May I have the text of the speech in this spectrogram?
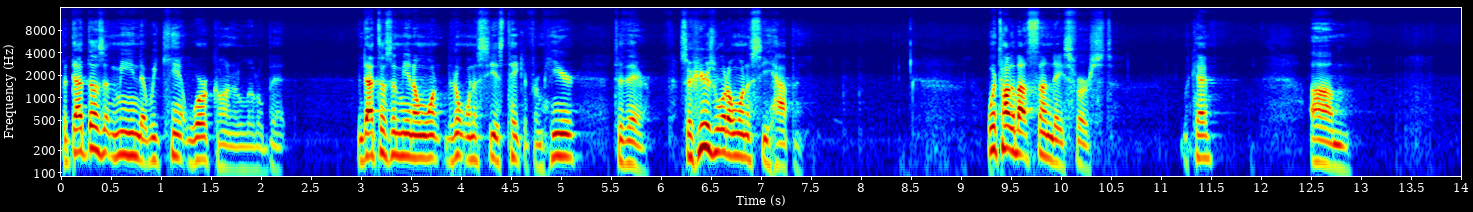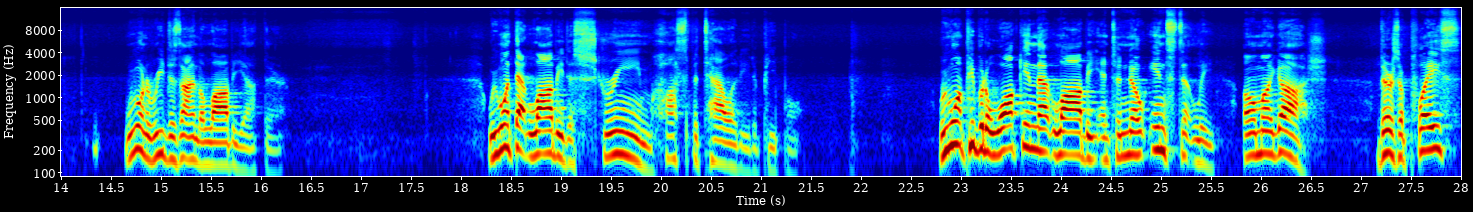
But that doesn't mean that we can't work on it a little bit. And that doesn't mean I, want, I don't want to see us take it from here to there. So here's what I want to see happen. I want to talk about Sundays first, okay? Um, we want to redesign the lobby out there. We want that lobby to scream hospitality to people. We want people to walk in that lobby and to know instantly, oh my gosh, there's a place.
